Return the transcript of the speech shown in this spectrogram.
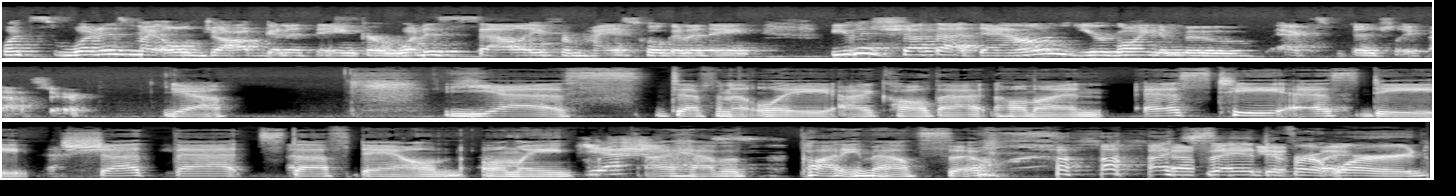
what's, what is my old job going to think? Or what is Sally from high school going to think? If you can shut that down, you're going to move exponentially faster. Yeah. Yes, definitely. I call that, hold on, STSD. Shut that stuff down. Only yes. I have a potty mouth, so I say a different word.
